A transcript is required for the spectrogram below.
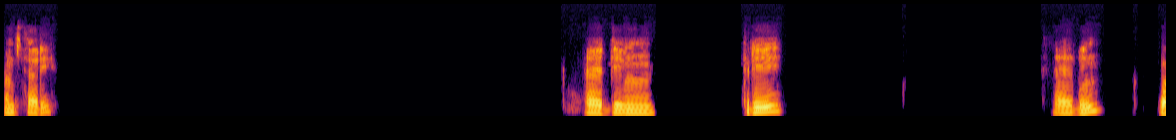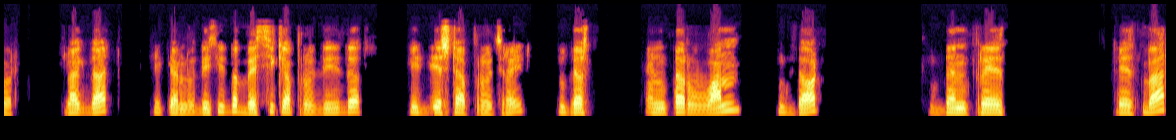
i'm sorry. Heading 3 heading 4 like that you can do. This is the basic approach. This is the easiest approach right? Just enter one dot then press space bar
